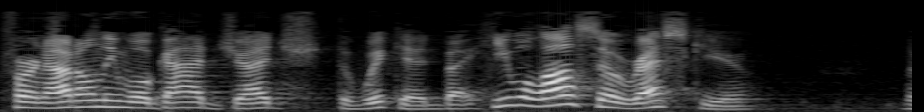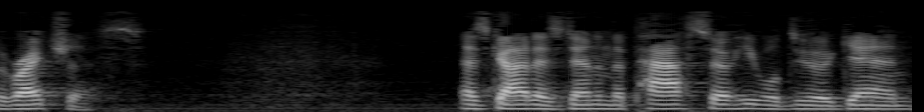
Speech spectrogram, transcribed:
For not only will God judge the wicked, but he will also rescue the righteous. As God has done in the past, so he will do again.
